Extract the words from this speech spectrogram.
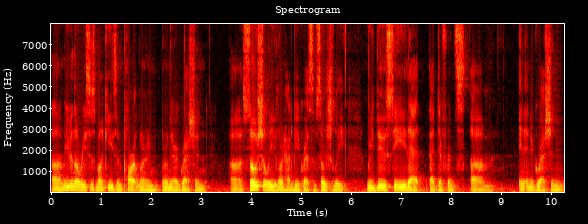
um, even though rhesus monkeys in part learn learn their aggression uh, socially, learn how to be aggressive socially, we do see that that difference um, in, in aggression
